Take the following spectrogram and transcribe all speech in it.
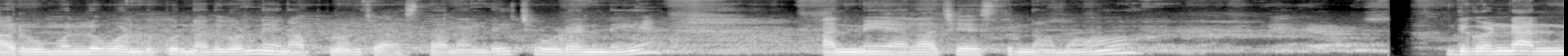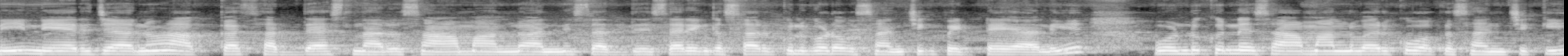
ఆ రూముల్లో వండుకున్నది కూడా నేను అప్లోడ్ చేస్తానండి. చూడండి. అన్నీ ఎలా చేస్తున్నామో? ఇదిగోండి అన్నీ నేర్జాను అక్క సర్దేస్తున్నారు సామాన్లు అన్నీ సర్దేశారు. ఇంకా సరుకులు కూడా ఒక సంచికి పెట్టేయాలి. వండుకునే సామాన్ల వరకు ఒక సంచికి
